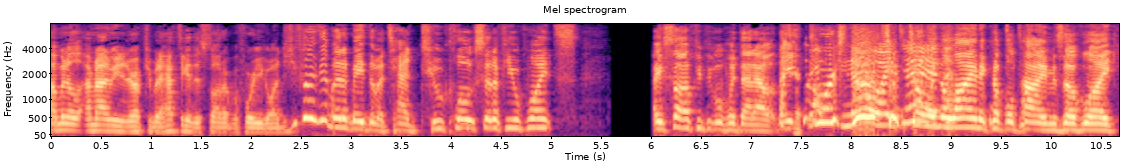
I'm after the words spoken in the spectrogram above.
am gonna I'm not going to interrupt you, but I have to get this thought out before you go on. Did you feel like they might have made them a tad too close at a few points? I saw a few people point that out. They they were still no, tiptoeing the line a couple times of like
